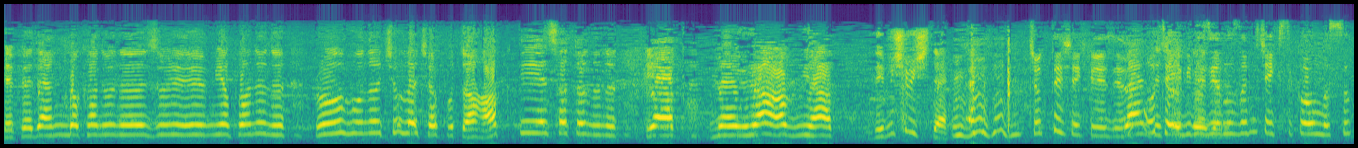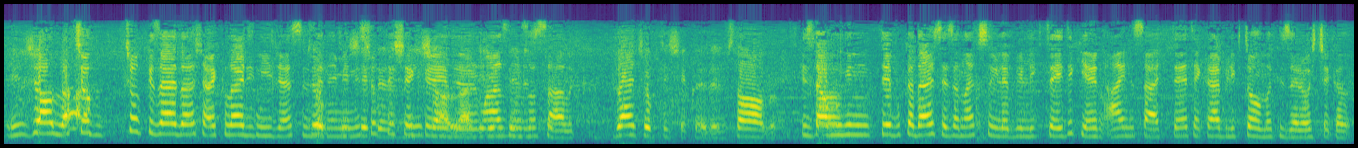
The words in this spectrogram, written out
tepeden bakanını zulüm yapanını ruhunu çula çaputa hak diye satanını yak Mevlam yak demişim işte Çok teşekkür ediyorum. Ben o teşekkür yanınızdan hiç eksik olmasın. İnşallah. Çok çok güzel daha şarkılar dinleyeceğiz sizden Çok eminiz. teşekkür Çok teşekkür İnşallah. ediyorum. Ağzınıza sağlık. Ben çok teşekkür ederim. Sağ olun. Sağ Bizden olun. bugün de bu kadar. Sezen Aksu ile birlikteydik. Yarın aynı saatte tekrar birlikte olmak üzere. Hoşçakalın.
